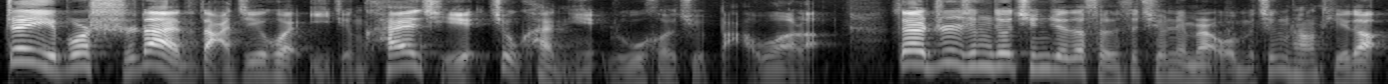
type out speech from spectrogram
这一波时代的大机会已经开启，就看你如何去把握了。在知行球秦姐的粉丝群里面，我们经常提到，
